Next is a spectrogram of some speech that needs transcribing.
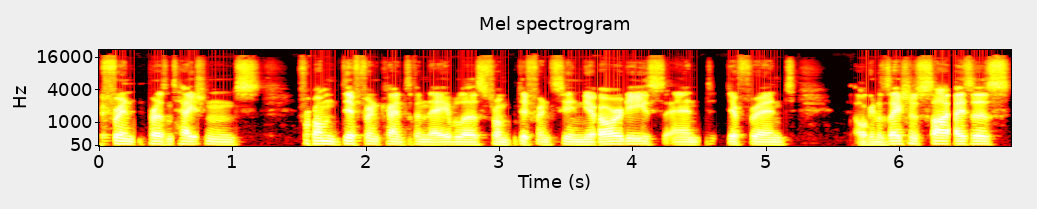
different presentations from different kinds of enablers, from different seniorities and different organization sizes.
